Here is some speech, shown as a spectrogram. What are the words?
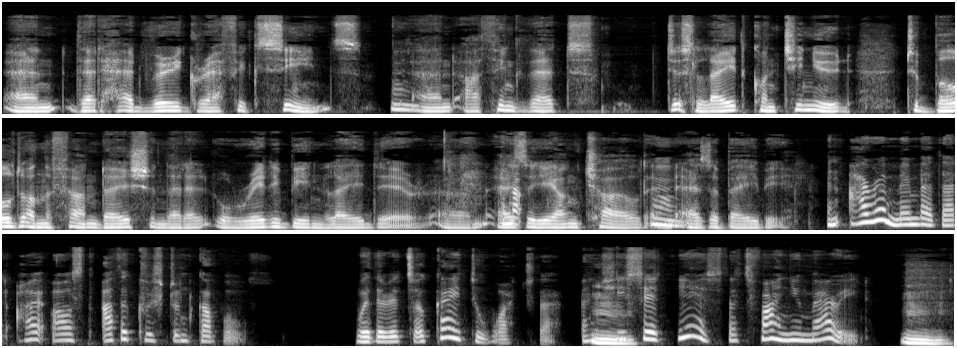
and that had very graphic scenes. And I think that just laid, continued to build on the foundation that had already been laid there um, as a young child and as a baby. and i remember that i asked other christian couples whether it's okay to watch that and she said yes that's fine you're married Mm.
